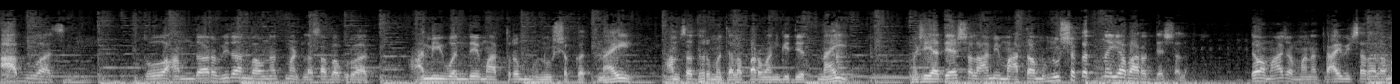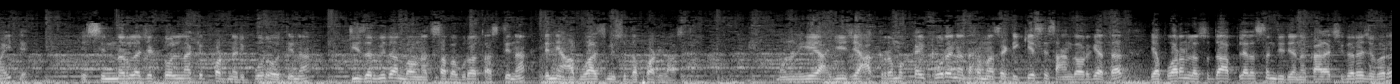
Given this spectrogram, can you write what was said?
आबू आझमी. तो आमदार विधान भवनात म्हटला सभागृहात आम्ही वंदे मातरम म्हणू शकत नाही. आमचा धर्म त्याला परवानगी देत नाही. म्हणजे या देशाला आम्ही माता म्हणू शकत नाही या भारत देशाला. तेव्हा माझ्या मनात काय विचारायला माहितीये. हे सिन्नरला जे टोलनाके पडणारी पोरं होती ना ती जर विधान भवनात सभागृहात असती ना त्यांनी आवाज मी सुद्धा पडला असता. म्हणून हे ही जे आक्रमक काही पोरं आहे ना धर्मासाठी केसेस अंगावर घेतात या पोरांना सुद्धा आपल्याला संधी देणं काळाची गरज आहे बरं.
